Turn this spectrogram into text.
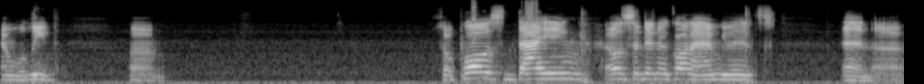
and we'll leave. Um, so Paul's dying. Elsa didn't call an ambulance, and uh,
